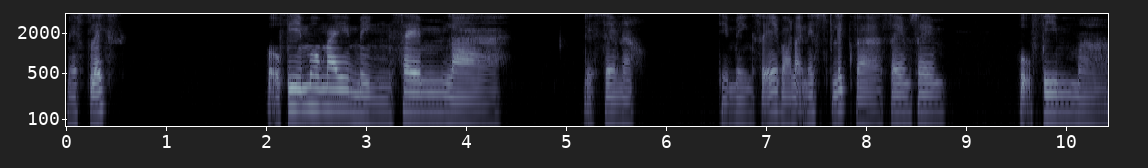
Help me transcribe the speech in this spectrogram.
Netflix. Bộ phim hôm nay mình xem là, để xem nào. Thì mình sẽ vào lại Netflix và xem xem bộ phim mà,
